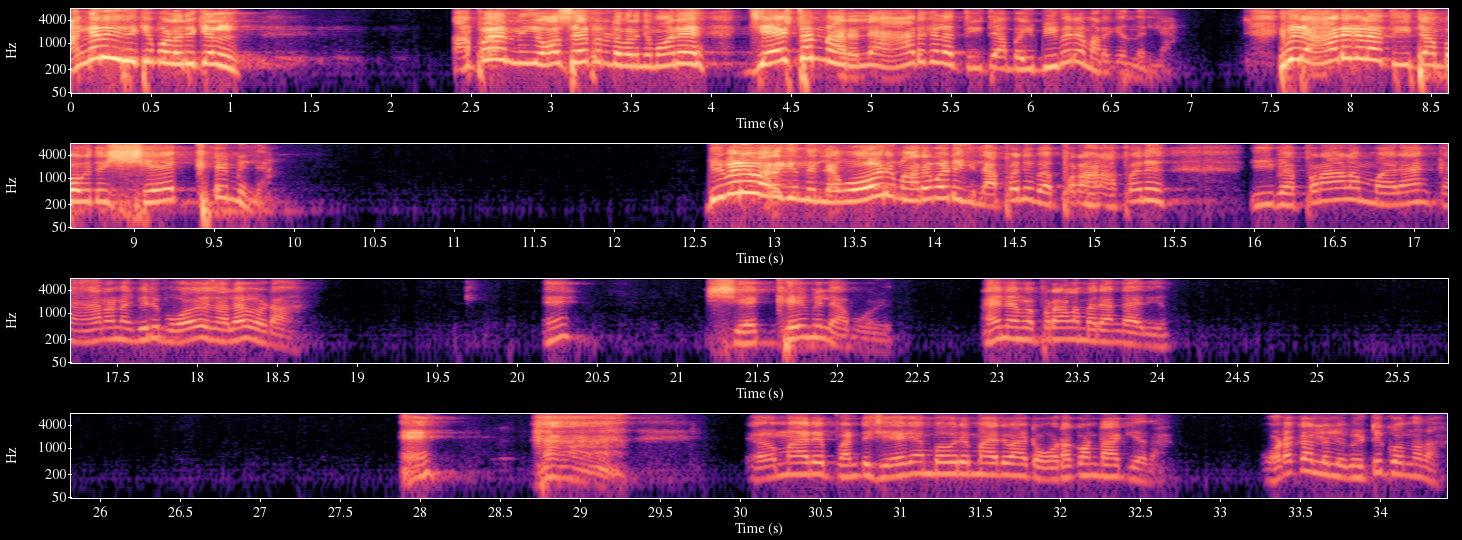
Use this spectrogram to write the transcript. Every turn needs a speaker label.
Speaker 1: അങ്ങനെ ഇരിക്കുമ്പോൾ ഒരിക്കൽ അപ്പൊ നീ യോസേപ്പിനോട് പറഞ്ഞു മോനെ ജ്യേഷ്ഠന്മാരല്ല ആടുകളെ തീറ്റാൻ പോയി? വിവരം അറിയുന്നില്ല. ഇവർ ആടുകളെ തീറ്റാൻ പോകുന്നത് ശേഖമില്ല. വിവരം അറിയുന്നില്ല. ഒരു മറുപടിയില്ല. അപ്പന് വെപ്രാളം. അപ്പന് ഈ വെപ്രാളം വരാൻ കാരണം ഇവർ പോയ സ്ഥലം എവിടാ? ഏ? ഷെഖേമിലാ പോയത്. അതിനെ വെപ്രാളം വരാൻ കാര്യം. ഏ? ആ യവന്മാര് പണ്ട് ചേകൻ പൗരന്മാരുമായിട്ട് ഉടക്കുണ്ടാക്കിയതാ ഉടക്കല്ലല്ലോ വെട്ടിക്കൊന്നതാ.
